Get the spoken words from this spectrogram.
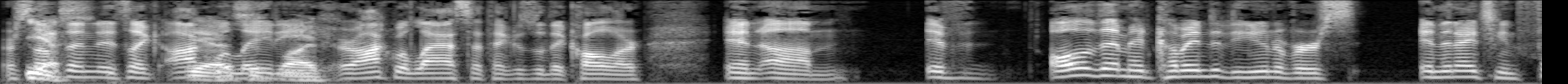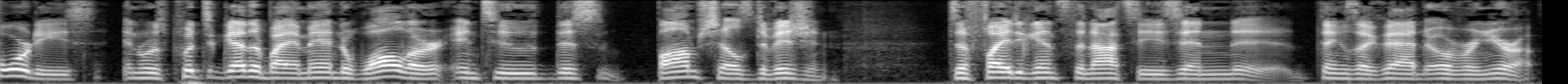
or Yes. something? It's like Aqua Yeah, Lady or Aqua Lass, I think is what they call her. And um, if all of them had come into the universe in the 1940s and was put together by Amanda Waller into this bombshells division to fight against the Nazis and uh, things like that over in Europe.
